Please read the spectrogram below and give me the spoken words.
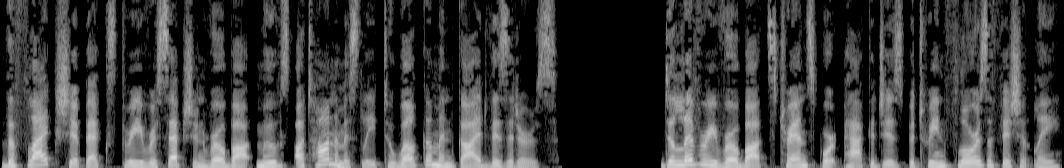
The flagship X3 reception robot moves autonomously to welcome and guide visitors. Delivery robots transport packages between floors efficiently.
